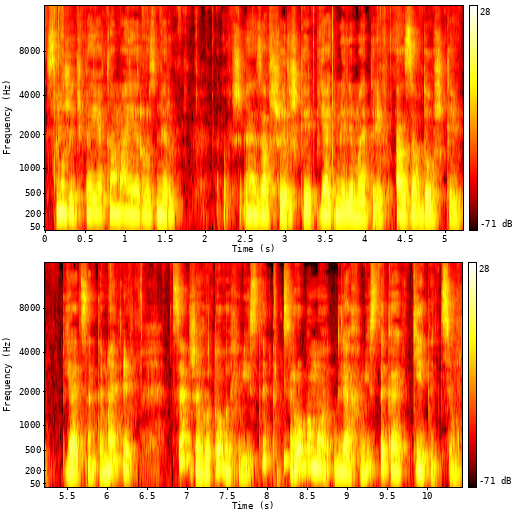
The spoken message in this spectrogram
Смужечка, яка має розмір завширшки 5 мм, а завдовжки 5 см, це вже готовий хвістик. Зробимо для хвістика кітицю.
